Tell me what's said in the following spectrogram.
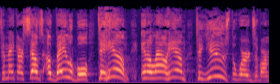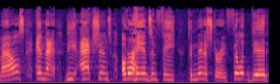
to make ourselves available to him and allow him to use the words of our mouths and that the actions of our hands and feet to minister. And Philip did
